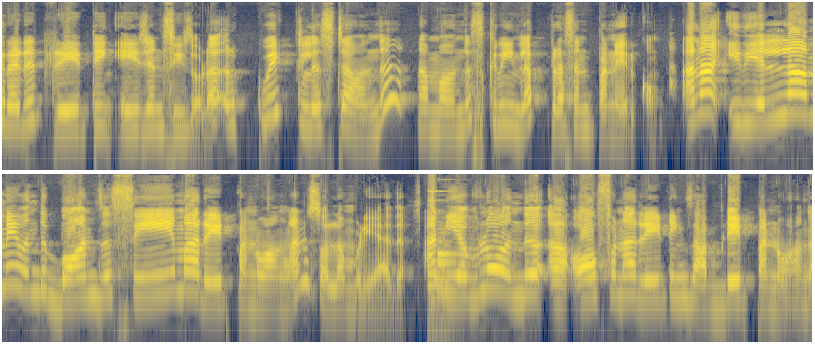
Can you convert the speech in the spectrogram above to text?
கிரெடிட் ரேட்டிங் ஏஜென்சிஸோட ஒரு குவிக் லிஸ்ட்டை வந்து நம்ம வந்து ஸ்க்ரீனில் ப்ரெசென்ட் பண்ணியிருக்கோம். ஆனால் இது எல்லாமே வந்து பாண்ட்ஸை சேமாக ரேட் பண்ணுவாங்களான்னு சொல்ல முடியாது. அண்ட் எவ்வளோ வந்து ஆஃபனாக ரேட்டிங்ஸ் அப்டேட் பண்ணுவாங்க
